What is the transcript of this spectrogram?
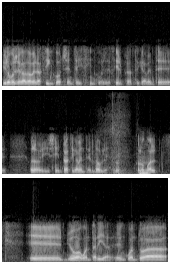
y lo hemos llegado a ver a 5.85, es decir, prácticamente, bueno, y sin prácticamente el doble, ¿no? Con lo cual, eh, yo aguantaría. En cuanto a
